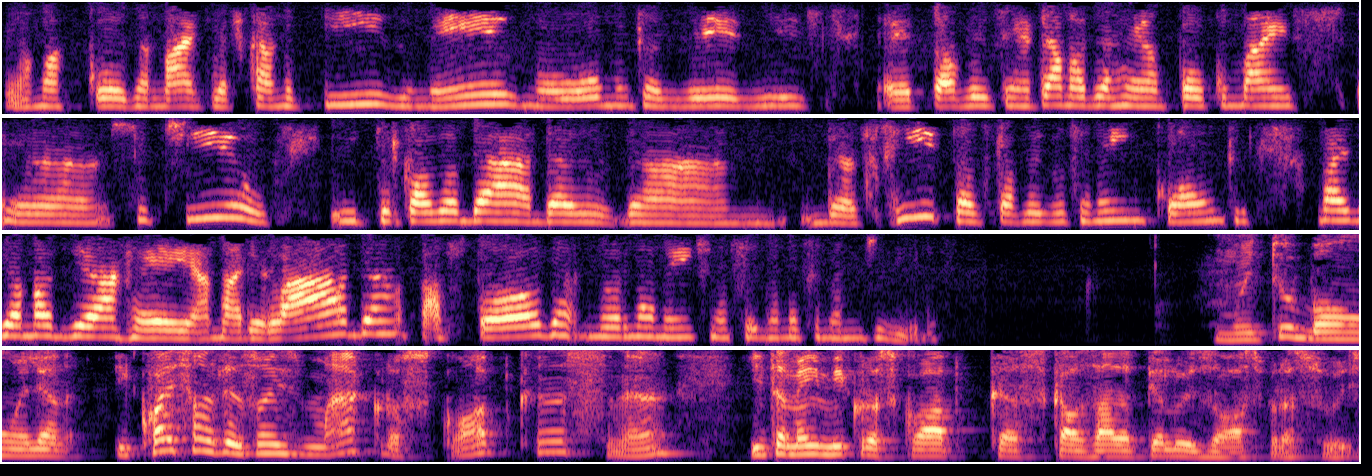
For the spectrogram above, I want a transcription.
é uma coisa mais vai ficar no piso mesmo, ou muitas vezes é, talvez tenha até uma diarreia um pouco mais é, sutil, e por causa da, da, da, das ripas, talvez você nem encontre, mas é uma diarreia amarelada, pastosa, normalmente na segunda semana de vida. Muito bom, Eliana. E quais são as lesões macroscópicas né, e também microscópicas causadas pelo isóspora suis?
